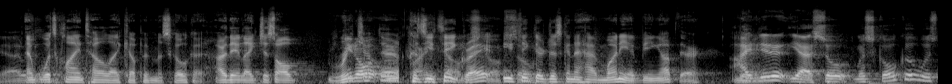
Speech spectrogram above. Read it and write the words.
Yeah. And what's clientele like up in Muskoka? Are they like just all rich know up there? Because you think, right? Muskoka, You think they're just going to have money at being up there. I did it. Yeah. So Muskoka was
